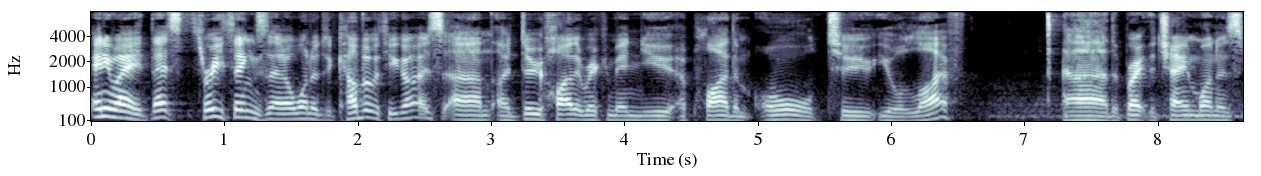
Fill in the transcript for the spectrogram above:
anyway, that's three things that I wanted to cover with you guys. Um, I do highly recommend you apply them all to your life. Uh, the break the chain one has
